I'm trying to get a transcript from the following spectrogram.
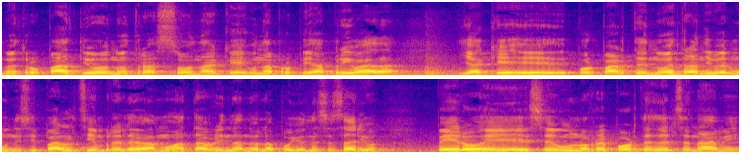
nuestro patio, nuestra zona que es una propiedad privada, ya que eh, por parte nuestra a nivel municipal siempre le vamos a estar brindando el apoyo necesario, pero eh, según los reportes del CENAMI,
